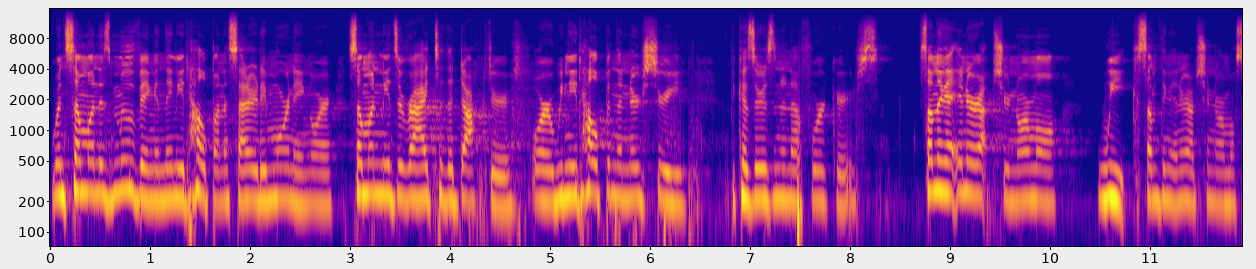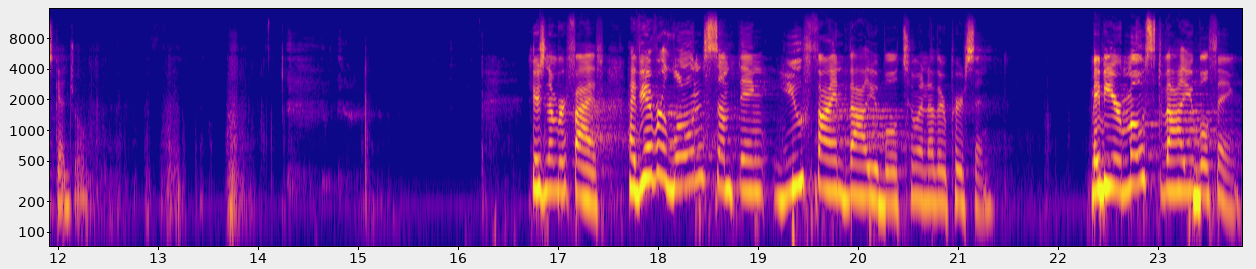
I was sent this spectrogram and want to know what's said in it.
when someone is moving and they need help on a Saturday morning, or someone needs a ride to the doctor, or we need help in the nursery because there isn't enough workers? Something that interrupts your normal week, something that interrupts your normal schedule. Here's number five Have you ever loaned something you find valuable to another person? Maybe your most valuable thing.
